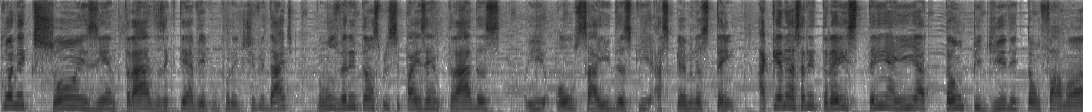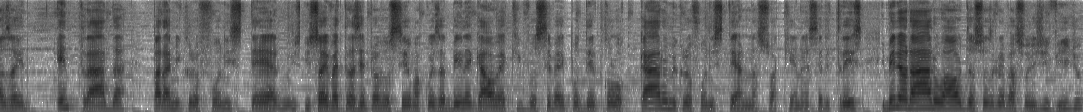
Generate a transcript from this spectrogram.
conexões e entradas que tem a ver com conectividade. Vamos ver então as principais entradas e ou saídas que as câmeras têm. A Canon SL3 tem aí a tão pedida e tão famosa entrada para microfone externo. Isso aí vai trazer para você uma coisa bem legal, é que você vai poder colocar o microfone externo na sua Canon SL3 e melhorar o áudio das suas gravações de vídeo,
